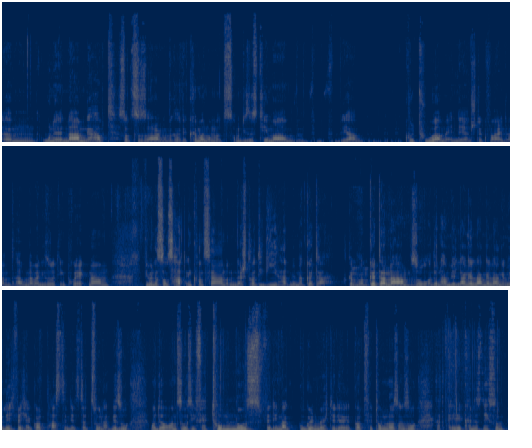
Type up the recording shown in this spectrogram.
ähm, ohne Namen gehabt, sozusagen. Und wir, gesagt, wir kümmern uns um dieses Thema ja, Kultur am Ende ein Stück weit und hatten aber nie so richtigen Projektnamen, wie man das sonst hat in Konzernen. Und in der Strategie hatten wir immer Götter gab immer mhm. Götternamen so. Und dann haben wir lange, lange, lange überlegt, welcher Gott passt denn jetzt dazu. Und hatten wir so unter uns sowas wie Vertumnus, wer den mal googeln möchte, der Gott Vertumnus und so. Ich dachte, ey, wir können jetzt nicht so einen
